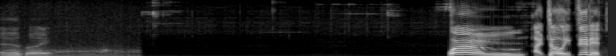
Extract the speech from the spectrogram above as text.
Oh boy. Whoa! I totally did it!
